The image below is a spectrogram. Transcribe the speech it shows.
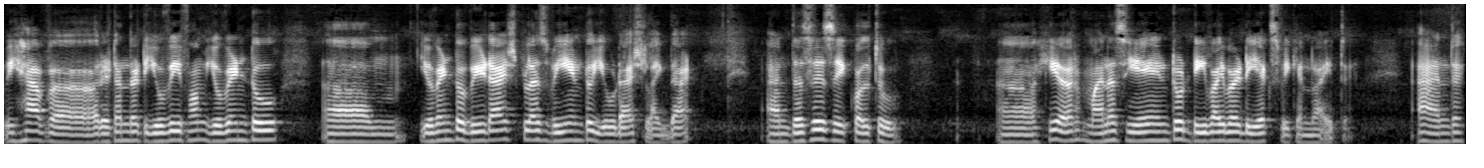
We have uh, written that uv form u into um, u into v dash plus v into u dash like that. And this is equal to uh, here minus a into dy by dx we can write. And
